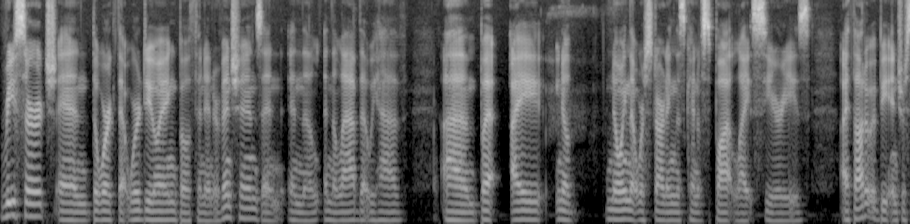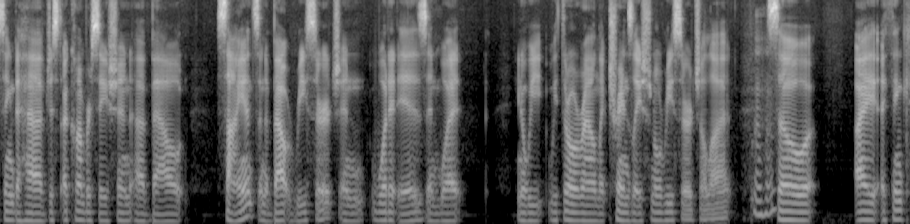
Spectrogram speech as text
research and the work that we're doing, both in interventions and in the in the lab that we have. Um, but I, you know, knowing that we're starting this kind of spotlight series, I thought it would be interesting to have just a conversation about science and about research and what it is and what you know we we throw around like translational research a lot. So I I think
